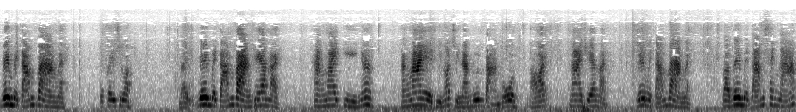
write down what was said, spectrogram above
V18 vàng này, ok chưa? Đấy V18 vàng cho em này. Hàng Nike kỳ nhá. Hàng Nike này thì nó chỉ làm đơn giản thôi. Đấy, Nike cho em này. V18 vàng này. Và V18 xanh lá.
